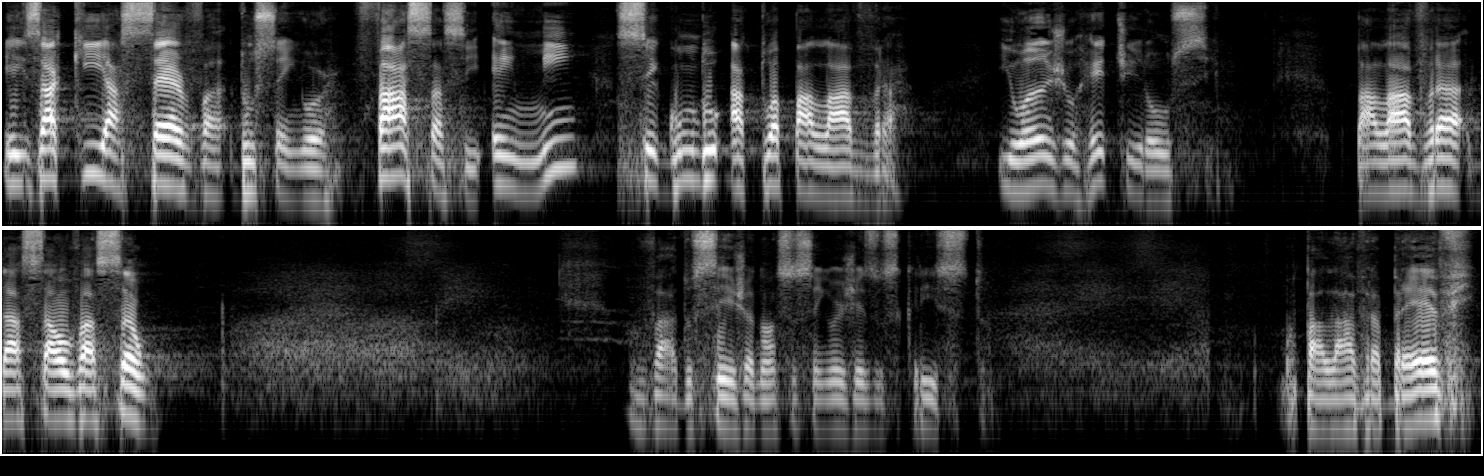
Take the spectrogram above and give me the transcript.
Eis aqui a serva do Senhor, faça-se em mim segundo a tua palavra e o anjo retirou-se. Palavra da salvação. Louvado seja nosso Senhor Jesus Cristo. Uma palavra breve,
